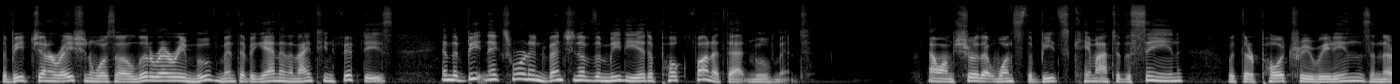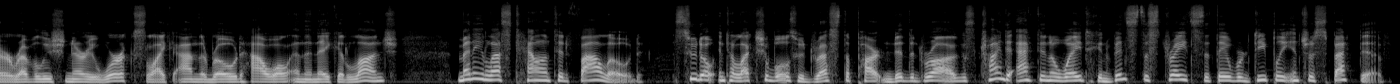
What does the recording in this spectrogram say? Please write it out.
The Beat Generation was a literary movement that began in the 1950s, and the beatniks were an invention of the media to poke fun at that movement. Now, I'm sure that once the Beats came onto the scene, with their poetry readings and their revolutionary works like On the Road, Howl, and The Naked Lunch, many less talented followed. Pseudo intellectuals who dressed the part and did the drugs, trying to act in a way to convince the straights that they were deeply introspective.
